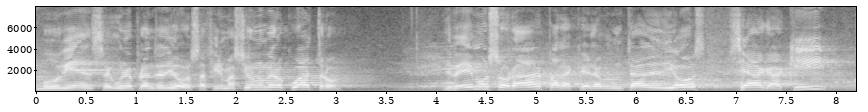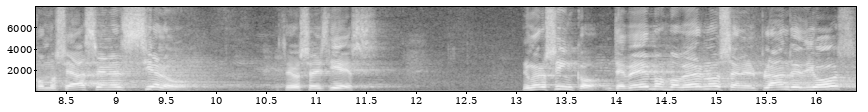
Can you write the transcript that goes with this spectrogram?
Muy bien, según el plan de Dios. Afirmación número 4. Debemos orar para que la voluntad de Dios se haga aquí como se hace en el cielo. Mateo 6.10. Número 5, debemos movernos en el plan de Dios.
